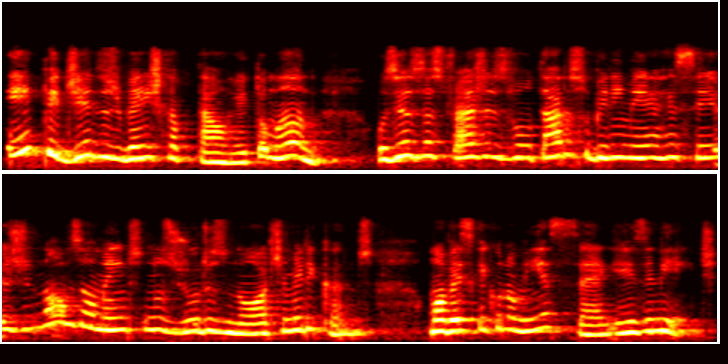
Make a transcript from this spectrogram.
e pedidos de bens de capital retomando, os yields das Treasuries voltaram a subir em meio a receios de novos aumentos nos juros norte-americanos, uma vez que a economia segue resiliente.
